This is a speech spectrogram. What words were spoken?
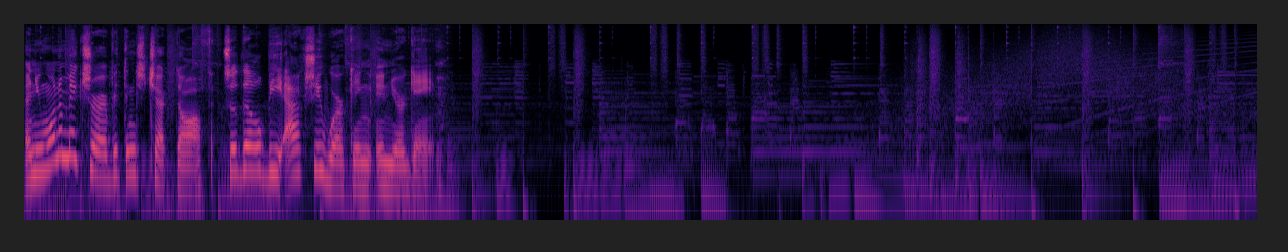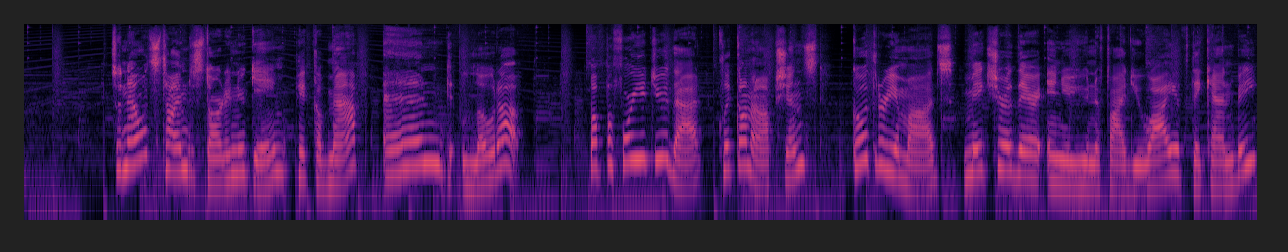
and you want to make sure everything's checked off so they'll be actually working in your game. So now it's time to start a new game, pick a map, and load up. But before you do that, click on Options, go through your mods, make sure they're in your unified UI if they can be,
